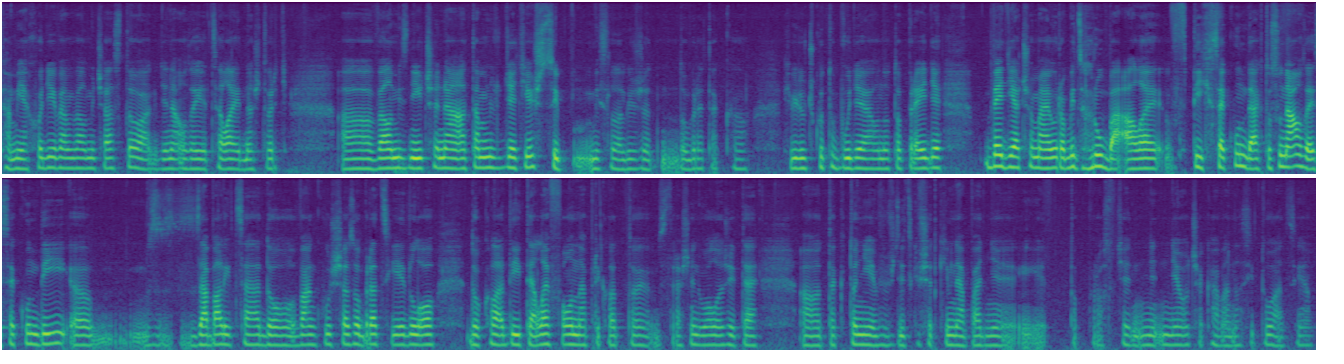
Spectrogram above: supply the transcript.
kam ja chodívam veľmi často a kde naozaj je celá jedna štvrť uh, veľmi zničená a tam ľudia tiež si mysleli, že dobre, tak uh, chvíľučku to bude a ono to prejde. Vedia, čo majú robiť zhruba, ale v tých sekundách, to sú naozaj sekundy, uh, zabaliť sa do vankúša, zobrať si jedlo, doklady, telefón, napríklad to je strašne dôležité, uh, tak to nie vždycky všetkým napadne. Je to proste ne- neočakávaná situácia.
